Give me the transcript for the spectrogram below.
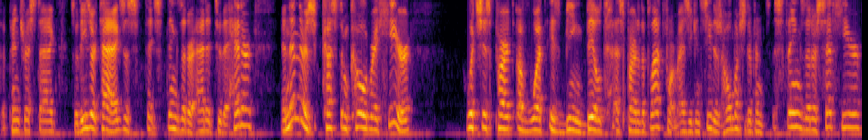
the Pinterest tag. So these are tags it's things that are added to the header. And then there's custom code right here which is part of what is being built as part of the platform. As you can see there's a whole bunch of different things that are set here.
